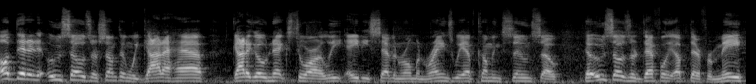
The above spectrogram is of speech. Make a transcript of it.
updated Usos are something we gotta have. Got to go next to our Elite 87 Roman Reigns we have coming soon. So the Usos are definitely up there for me,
